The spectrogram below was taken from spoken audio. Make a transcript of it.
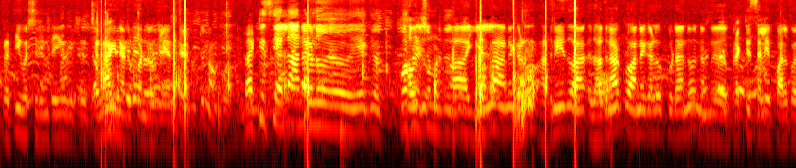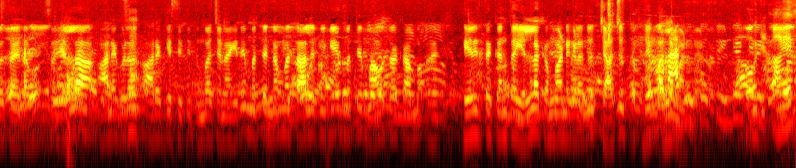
ಪ್ರತಿ ವರ್ಷದಿಂದ ಈ ವರ್ಷ ಚೆನ್ನಾಗಿ ನಡ್ಕೊಂಡು ಹೋಗ್ಲಿ ಅಂತ ಹೇಳ್ಬಿಟ್ಟು ನಾವು ಪ್ರಾಕ್ಟೀಸ್ ಎಲ್ಲ ಆನೆಗಳು ಹೇಗೆ ಎಲ್ಲ ಆನೆಗಳು ಹದಿನೈದು ಹದಿನಾಲ್ಕು ಆನೆಗಳು ಕೂಡ ನಮ್ಮ ಪ್ರಾಕ್ಟೀಸ್ ಅಲ್ಲಿ ಪಾಲ್ಗೊಳ್ತಾ ಇದ್ದಾವೆ ಸೊ ಎಲ್ಲ ಆನೆಗಳ ಆರೋಗ್ಯ ಸ್ಥಿತಿ ತುಂಬಾ ಚೆನ್ನಾಗಿದೆ. ಮತ್ತೆ ನಮ್ಮ ತಾಲೂಕಿಗೆ ಮತ್ತೆ ಮಾವುತ ಕಾಮ ಹೇಳಿರ್ತಕ್ಕಂಥ ಎಲ್ಲ ಕಮಾಂಡ್ಗಳನ್ನು ಚಾಚು ತಪ್ಪದೆ ಪಾಲನೆ ಮಾಡ್ತಾರೆ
